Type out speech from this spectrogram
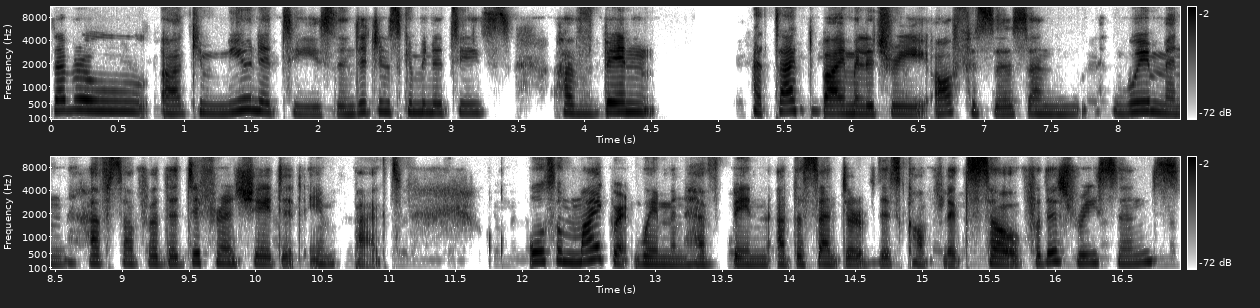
Several uh, communities, indigenous communities, have been attacked by military officers and women have suffered a differentiated impact. Also, migrant women have been at the center of this conflict. So for these reasons,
